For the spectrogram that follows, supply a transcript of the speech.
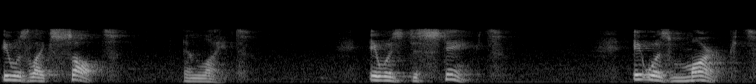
It was like salt and light. It was distinct. It was marked.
